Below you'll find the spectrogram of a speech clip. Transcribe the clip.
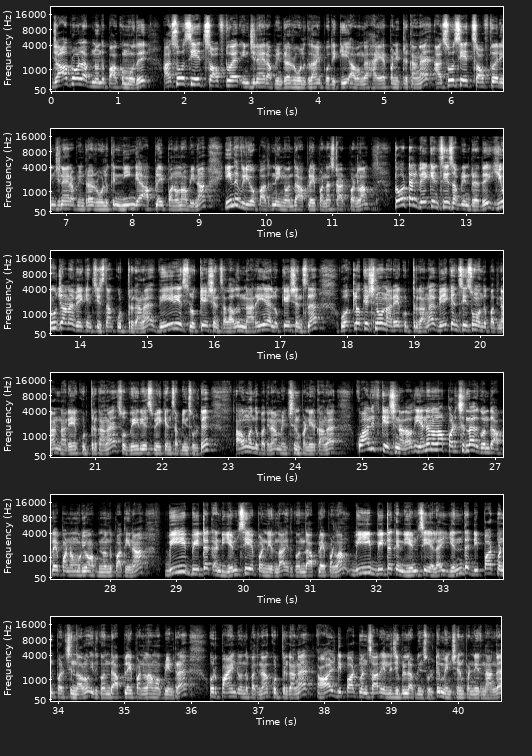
ஜாப் ரோல் அப்படின்னு வந்து பார்க்கும்போது அசோசியேட் சாஃப்ட்வேர் இன்ஜினியர் அப்படின்ற ரோலுக்கு தான் இப்போதைக்கு அவங்க ஹையர் பண்ணிட்டு இருக்காங்க அசோசியேட் சாஃப்ட்வேர் இன்ஜினியர் அப்படின்ற ரோலுக்கு நீங்கள் அப்ளை பண்ணணும் அப்படின்னா இந்த வீடியோ பார்த்துட்டு நீங்கள் வந்து அப்ளை பண்ண ஸ்டார்ட் பண்ணலாம். டோட்டல் வேகன்சிஸ் அப்படின்றது ஹியூஜான வேகன்சிஸ் தான் கொடுத்துருக்காங்க. வேரியஸ் லொக்கேஷன்ஸ் அதாவது நிறைய லொக்கேஷன்ஸில் ஒர்க் லொக்கேஷனும் நிறைய கொடுத்துருக்காங்க. வேகன்சிஸும் வந்து பார்த்தீங்கன்னா நிறைய கொடுத்துருக்காங்க. ஸோ வேரியஸ் வேகன்ஸ் அப்படின்னு சொல்லிட்டு அவங்க வந்து பார்த்தீங்கன்னா மென்ஷன் பண்ணியிருக்காங்க. குவாலிஃபிகேஷன் அதாவது என்னென்னலாம் படிச்சிருந்தா அதுக்கு வந்து அப்ளை பண்ண முடியும் அப்படின்னு வந்து பார்த்தீங்கன்னா பிஇ பிடெக் அண்ட் எம்சிஏ பண்ணியிருந்தா இதுக்கு வந்து அப்ளை பண்ணலாம். பிஇ பிடெக் அண்ட் எம்சிஏல எந்த டிபார்ட்மெண்ட் படிச்சிருந்தாலும் இதுக்கு வந்து அப்ளை பண்ணலாம் அப்படின்ற ஒரு பாயிண்ட் வந்து பார்த்தீங்கன்னா கொடுத்துருக்காங்க. ஆல் டிபார்ட்மெண்ட்ஸ் ஆர் எலிஜிபிள் அப்படின்னு சொல்லிட்டு மென்ஷன் பண்ணியிருந்தாங்க.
